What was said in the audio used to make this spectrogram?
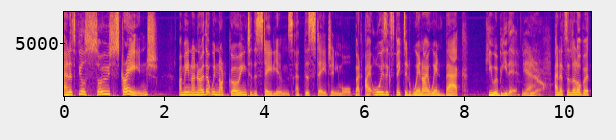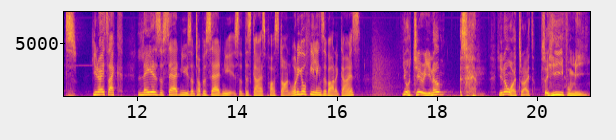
And it feels so strange. I mean, I know that we're not going to the stadiums at this stage anymore, but I always expected when I went back, he would be there. Yeah. Yeah. And it's a little bit, you know, it's like layers of sad news on top of sad news that this guy has passed on. What are your feelings about it, guys? Yo, Geri, you know, you know what, right? So he, for me,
